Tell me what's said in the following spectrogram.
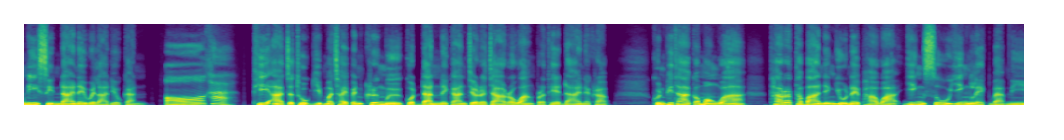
หนี้สินได้ในเวลาเดียวกัน อ๋อค่ะ ที่อาจจะถูกหยิบมาใช้เป็นเครื่องมือกดดันในการเจรจาระหว่างประเทศได้นะครับ คุณพิธาก็มองว่า ถ้ารัฐบาลยังอยู่ในภาวะยิ่งสู้ยิ่งเล็กแบบนี้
